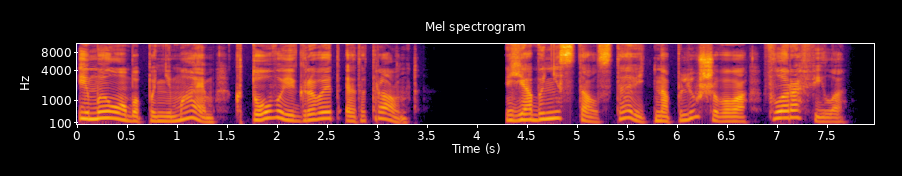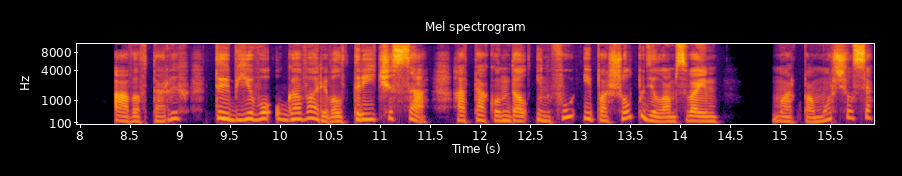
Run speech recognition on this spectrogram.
И мы оба понимаем, кто выигрывает этот раунд. Я бы не стал ставить на плюшевого флорофила. А во-вторых, ты б его уговаривал три часа, а так он дал инфу и пошел по делам своим. Марк поморщился,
